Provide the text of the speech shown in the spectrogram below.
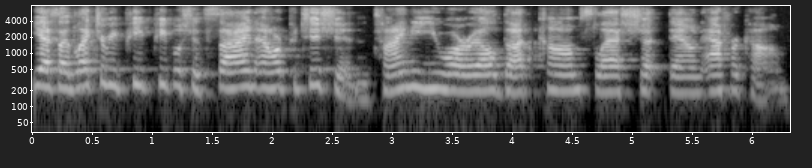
Yes, I'd like to repeat people should sign our petition, tinyurl.com slash shutdown AFRICOM.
